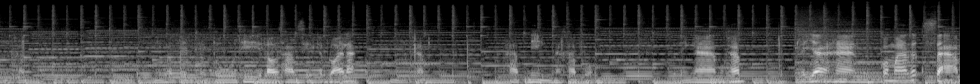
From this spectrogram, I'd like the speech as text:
นี่ครับนี่ก็เป็นประตูที่เราทำเสร็จเรียบร้อยแล้วนี่ครับภาพนิ่งนะครับผมสวยงามครับ ระยะห่างประมาณสักสาม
